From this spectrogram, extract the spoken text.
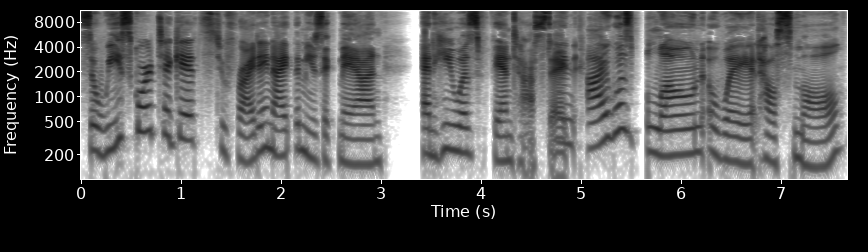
So we scored tickets to Friday night, The Music Man, and he was fantastic. and I was blown away at how small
